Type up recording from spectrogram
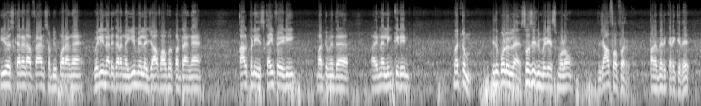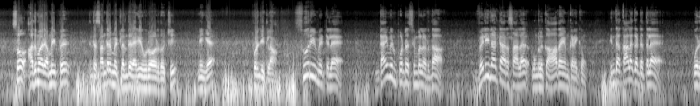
US Canada France அப்படி போகிறாங்க வெளிநாட்டுக்காரங்க இமெயிலில் ஜாப் ஆஃபர் பண்ணுறாங்க கால் பண்ணி ஸ்கைப் ஐடி மற்றும் இந்த என்ன லிங்க்டின் மற்றும் இது போல் உள்ள சோசியல் மீடியாஸ் மூலம் ஜாப் ஆஃபர் பல பேருக்கு கிடைக்குது. ஸோ அது மாதிரி அமைப்பு இந்த சந்திரமேட்லேருந்து ரேகை உருவாகிறத வச்சு நீங்கள் புரிஞ்சுக்கலாம். சூரியமேட்டில் டைமண்ட் போன்ற சிம்பிள் இருந்தால் வெளிநாட்டு அரசால் உங்களுக்கு ஆதாயம் கிடைக்கும். இந்த காலகட்டத்தில் ஒரு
